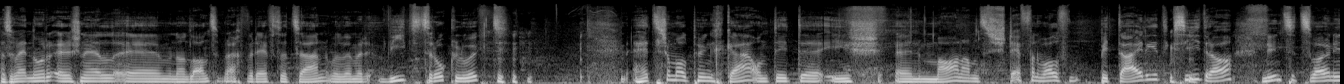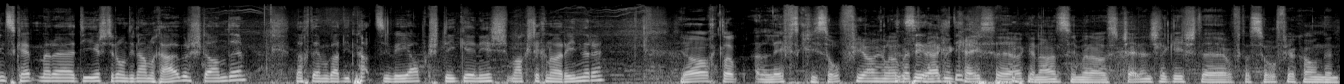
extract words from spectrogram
Also wenn nur äh, schnell ähm, noch ein Lanzenbrechen für den FC Luzern, weil wenn man weit zurückschaut, hat es schon mal Punkte gegeben und dort äh, ist ein Mann namens Stefan Wolf beteiligt dran. 1992 hat man äh, die erste Runde nämlich auch überstanden, nachdem man gerade in die Nazi W abgestiegen ist. Magst du dich noch erinnern? Ja, ich glaube, Levski Sofia, glaube ich, hat. Ja, genau. Da sind wir als Challenge-Legist äh, auf das Sofia gegangen und haben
